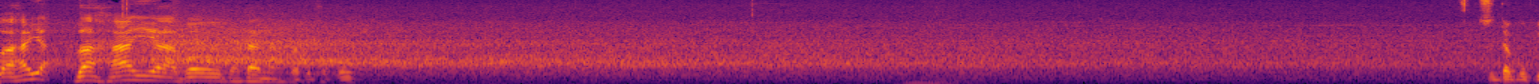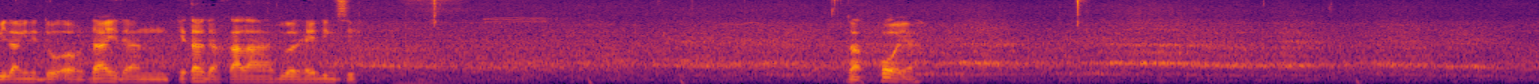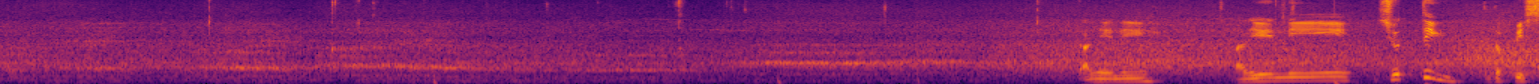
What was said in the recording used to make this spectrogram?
bahaya bahaya. Gol pertama satu satu. Sudah aku bilang ini doa dai dan kita udah kalah duel heading sih. Gakpo ya. Kali ini Kali ini Shooting Tepis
